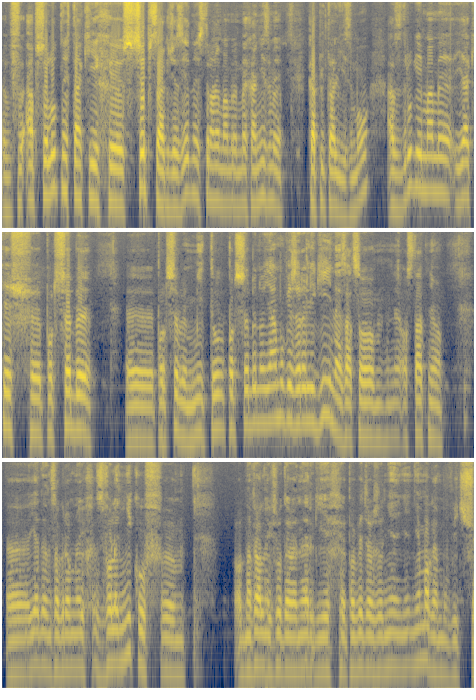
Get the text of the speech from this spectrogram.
w absolutnych takich szczypcach, gdzie z jednej strony mamy mechanizmy kapitalizmu, a z drugiej mamy jakieś potrzeby potrzeby mitu, potrzeby, no ja mówię, że religijne, za co ostatnio jeden z ogromnych zwolenników odnawialnych źródeł energii powiedział, że nie, nie, nie mogę mówić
